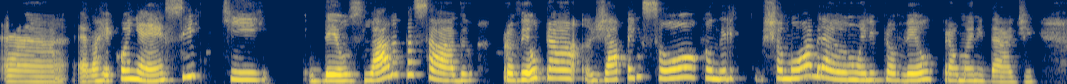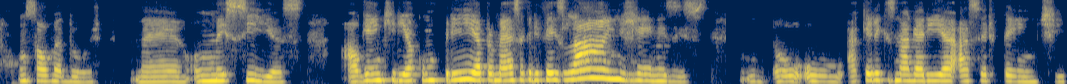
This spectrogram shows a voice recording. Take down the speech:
é, ela reconhece que Deus lá no passado proveu para já pensou quando ele chamou Abraão, ele proveu para a humanidade um Salvador, né, um Messias. Alguém queria cumprir a promessa que ele fez lá em Gênesis, o, o, aquele que esmagaria a serpente.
